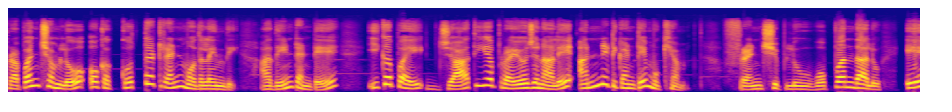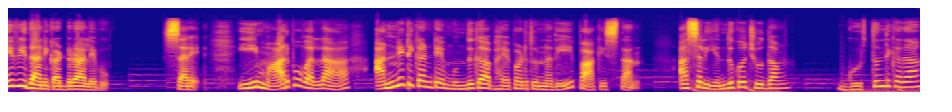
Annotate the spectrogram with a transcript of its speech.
ప్రపంచంలో ఒక కొత్త ట్రెండ్ మొదలైంది. అదేంటంటే ఇకపై జాతీయ ప్రయోజనాలే అన్నిటికంటే ముఖ్యం. ఫ్రెండ్షిప్లు ఒప్పందాలు ఏవీ దానికి అడ్డురాలేవు. సరే ఈ మార్పు వల్ల అన్నిటికంటే ముందుగా భయపడుతున్నది పాకిస్తాన్. అసలు ఎందుకో చూద్దాం. గుర్తుంది కదా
